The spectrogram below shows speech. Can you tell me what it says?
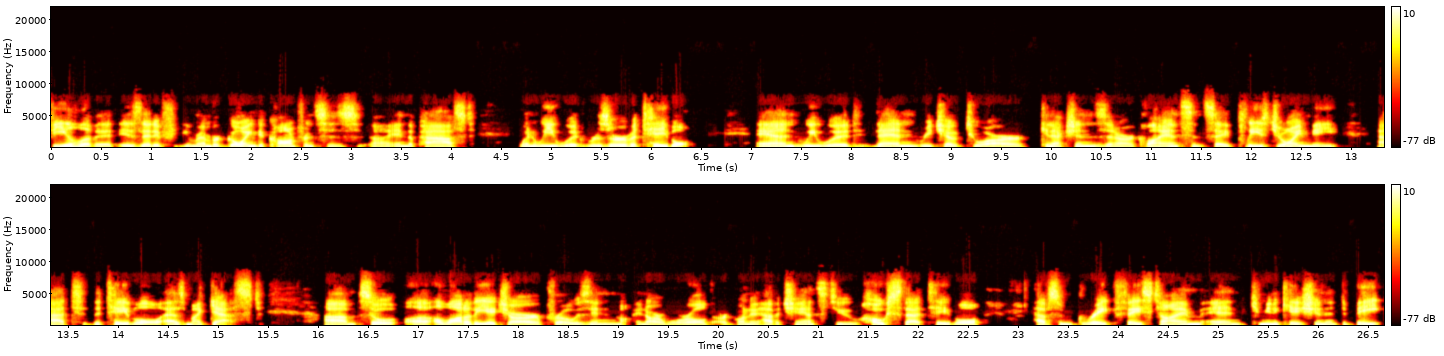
feel of it is that if you remember going to conferences uh, in the past when we would reserve a table and we would then reach out to our connections and our clients and say, please join me at the table as my guest. Um, so uh, a lot of the HR pros in in our world are going to have a chance to host that table, have some great FaceTime and communication and debate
